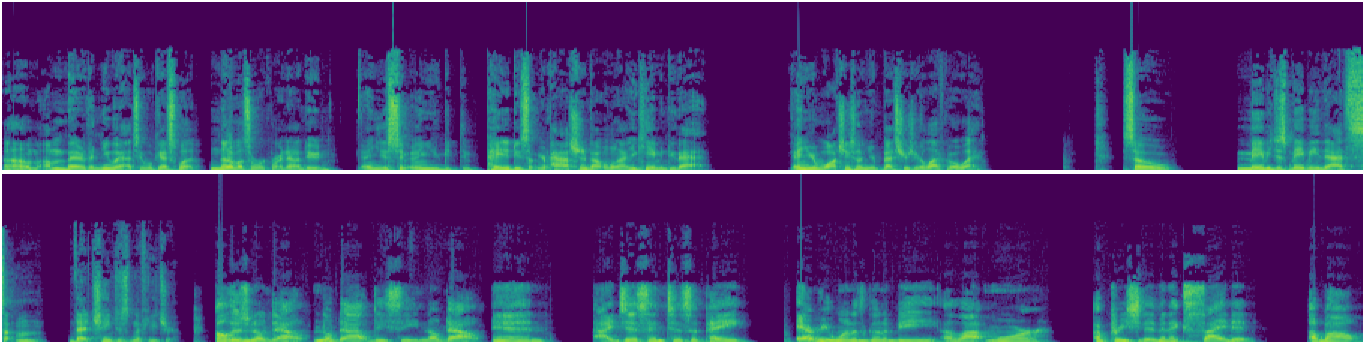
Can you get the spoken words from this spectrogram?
um, "I'm better than you" attitude. Well, guess what? None of us are working right now, dude. And you just and you get paid to do something you're passionate about. Well, now you can't even do that, and you're watching some of your best years of your life go away. So maybe just maybe that's something that changes in the future. Oh, there's no doubt. No doubt, DC, no doubt. And I just anticipate everyone is going to be a lot more appreciative and excited about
